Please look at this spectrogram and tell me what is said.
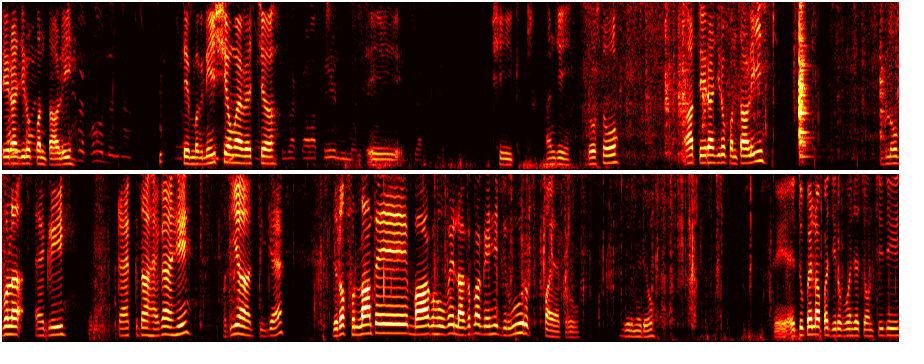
13045 ਤੇ ਮੈਗਨੀਸ਼ੀਅਮ ਹੈ ਵਿੱਚ। ਤੇ ਠੀਕ, ਹਾਂਜੀ ਦੋਸਤੋ ਆ 13045 ਗਲੋਬਲ ਐਗਰੀ ਟੈਕ ਦਾ ਹੈਗਾ ਇਹ। ਵਧੀਆ ਚੀਜ਼ ਹੈ। ਜਦੋਂ ਫੁੱਲਾਂ ਤੇ ਬਾਗ ਹੋਵੇ ਲਗਭਗ ਇਹ ਜ਼ਰੂਰ ਪਾਇਆ ਕਰੋ ਵੀਰ ਮੇਰਿਓ ਤੇ ਇਹ ਤੋਂ ਪਹਿਲਾਂ ਆਪਾਂ 0.34 ਦੀ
